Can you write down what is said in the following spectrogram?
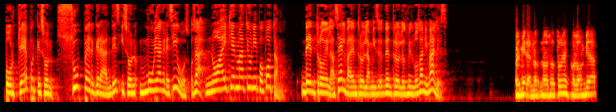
¿Por qué? Porque son súper grandes y son muy agresivos. O sea, no hay quien mate un hipopótamo dentro de la selva, dentro de, la, dentro de los mismos animales. Pues mira, nosotros en Colombia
